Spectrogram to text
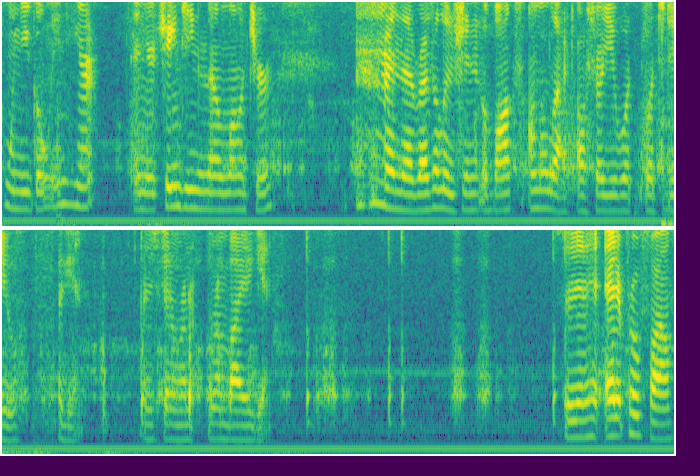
when you go in here and you're changing the launcher and the resolution, the box on the left, I'll show you what, what to do again. I'm just going to run, run by again. So you're going to hit edit profile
